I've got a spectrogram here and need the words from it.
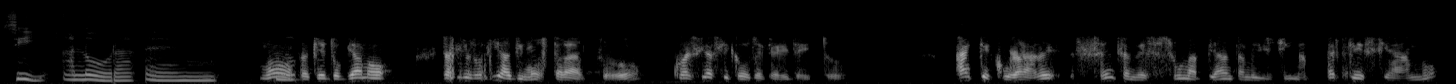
Sì, allora... Ehm, no, no, perché dobbiamo... La filosofia ha dimostrato qualsiasi cosa che hai detto, anche curare senza nessuna pianta medicina, perché siamo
